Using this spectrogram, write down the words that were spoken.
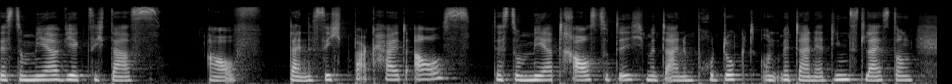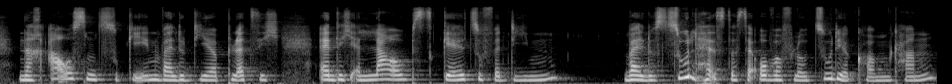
desto mehr wirkt sich das auf deine Sichtbarkeit aus, desto mehr traust du dich mit deinem Produkt und mit deiner Dienstleistung nach außen zu gehen, weil du dir plötzlich endlich erlaubst, Geld zu verdienen weil du es zulässt, dass der Overflow zu dir kommen kann,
